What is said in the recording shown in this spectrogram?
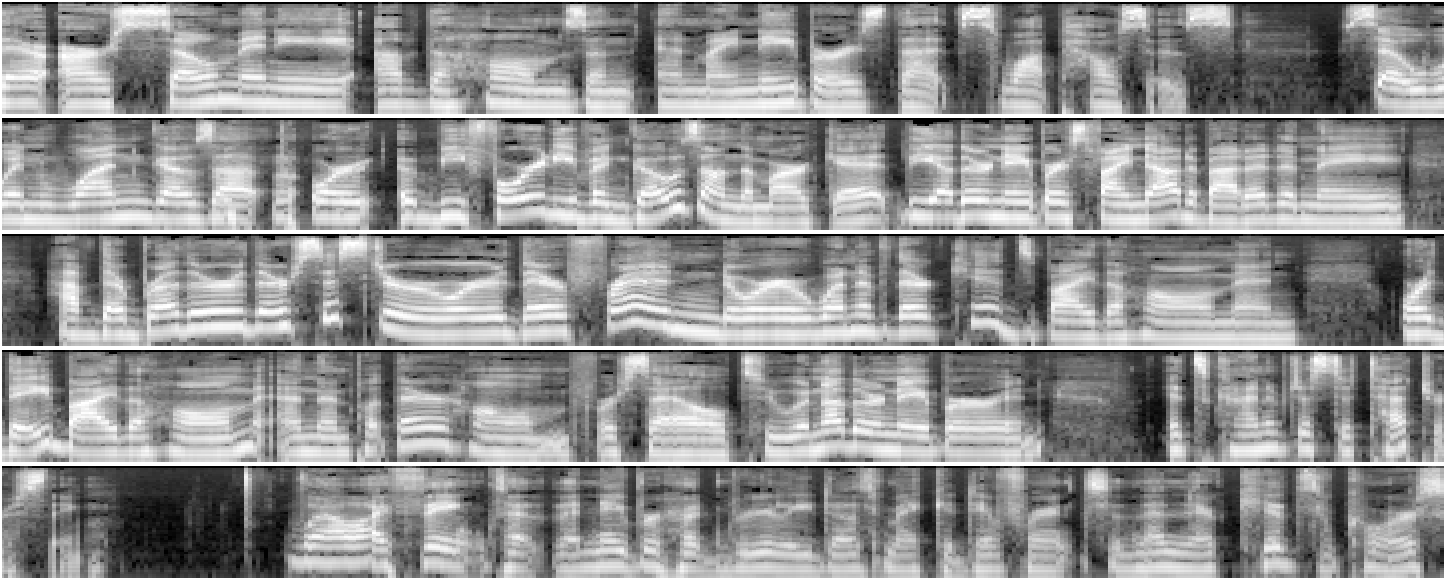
There are so many of the homes and, and my neighbors that swap houses. So when one goes up, or before it even goes on the market, the other neighbors find out about it and they have their brother or their sister or their friend or one of their kids buy the home and or they buy the home and then put their home for sale to another neighbor and it's kind of just a Tetris thing. Well, I think that the neighborhood really does make a difference. And then their kids, of course,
